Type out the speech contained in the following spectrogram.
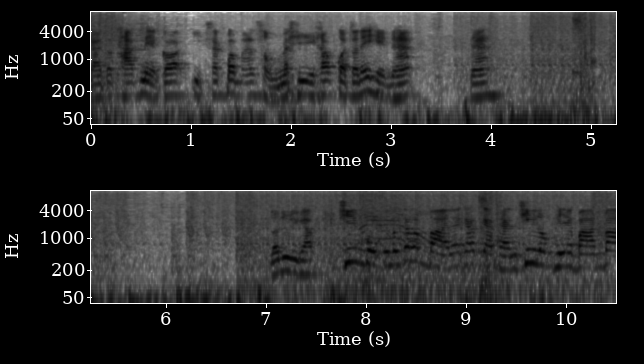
การจะทักเนี่ยก็อีกสักประมาณ 2 นาทีครับกว่าจะได้เห็นนะฮะนะ แล้วดูดิครับ ทีมบุกมันก็ลำบากแล้วครับกับแผนที่โรงพยาบาลบ้า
